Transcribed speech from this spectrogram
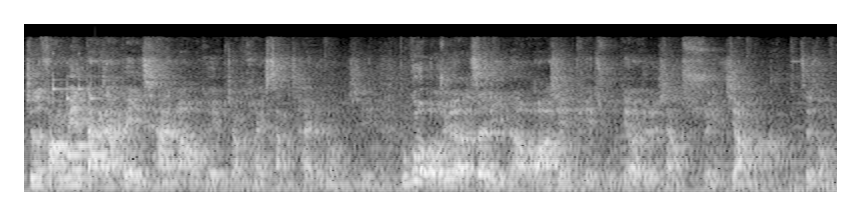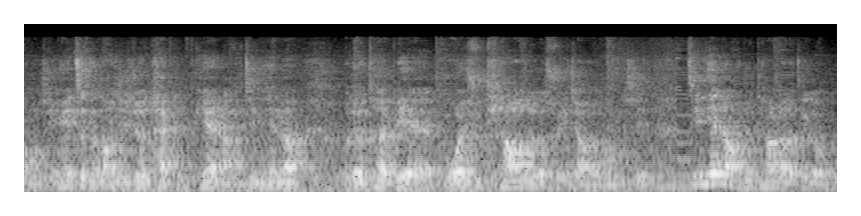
就是方便大家备餐，然后可以比较快上菜的东西。不过我觉得这里呢，我要先撇除掉，就是像水饺嘛这种东西，因为这个东西就太普遍了。今天呢，我就特别不会去挑这个水饺的东西。今天呢，我就挑了这个五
